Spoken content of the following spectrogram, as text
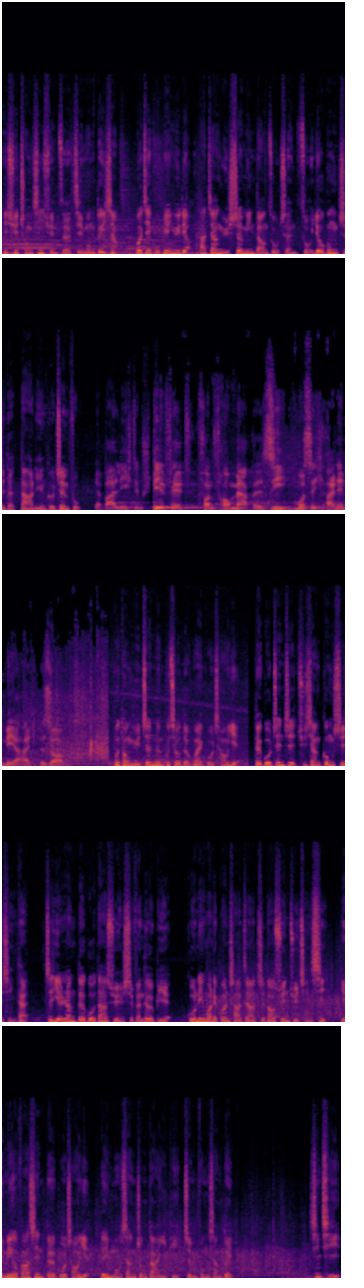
必须重新选择结盟对象，外界普遍预料他将与社民党组成左右共治的大联合政府。不同于争论不休的外国朝野，德国政治趋向共识形态，这也让德国大选十分特别。国内外的观察家直到选举前夕，也没有发现德国朝野对某项重大议题针锋相对。星期一，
